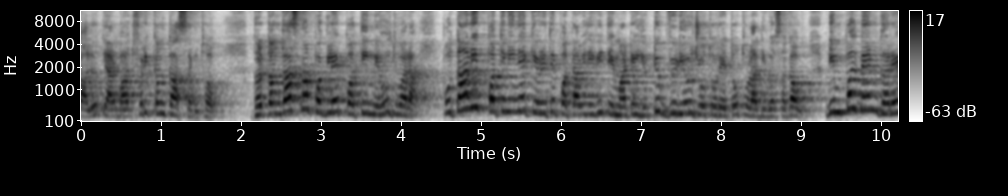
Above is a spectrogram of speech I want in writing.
ચાલ્યો, ત્યારબાદ ફરી કંકાસ શરૂ થયો. ઘર પગલે પતિ મેહુલ દ્વારા પોતાની પત્નીને કેવી રીતે પતાવી દેવી તે માટે યુટ્યુબ વીડિયો જોતો રહેતો થોડા દિવસ અગાઉ. ડિમ્પલબેન ઘરે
